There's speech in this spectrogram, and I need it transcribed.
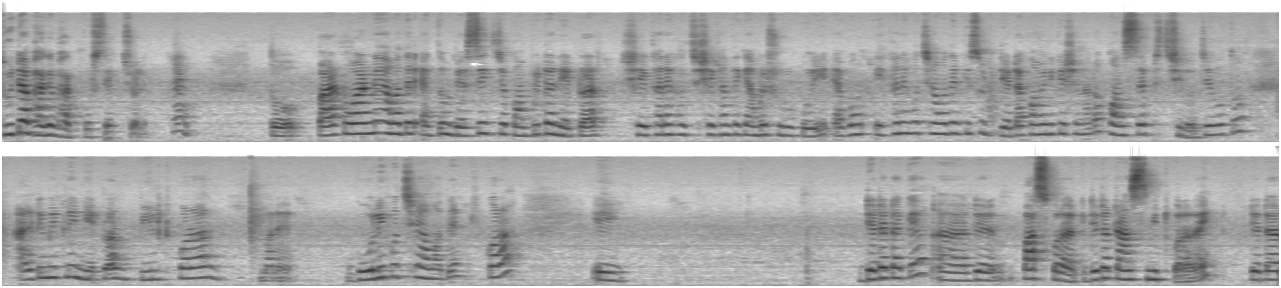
দুইটা ভাগে ভাগ করছি অ্যাকচুয়ালি হ্যাঁ? তো পার্ট ওয়ানে আমাদের একদম বেসিক যে কম্পিউটার নেটওয়ার্ক সেখানে হচ্ছে, সেখান থেকে আমরা শুরু করি এবং এখানে হচ্ছে আমাদের কিছু ডেটা কমিউনিকেশনেরও কনসেপ্ট ছিল। যেহেতু আলটিমেটলি নেটওয়ার্ক বিল্ড করার মানে গোলই হচ্ছে আমাদের কি করা? এই ডেটাটাকে পাস করা আর কি ডেটা ট্রান্সমিট করা রাইট ডেটার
